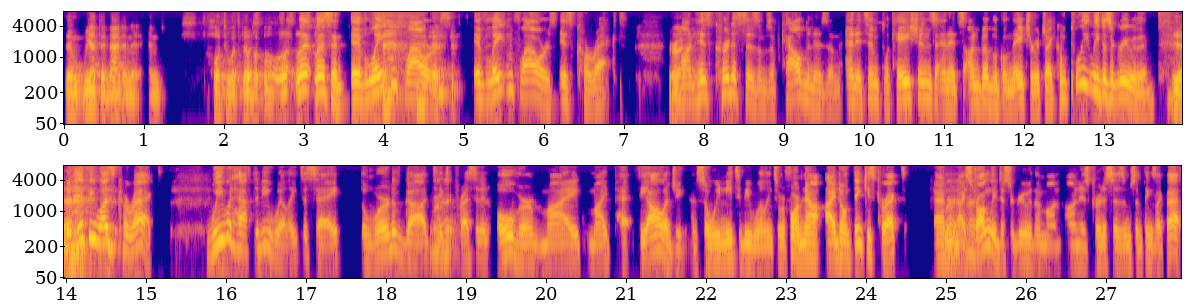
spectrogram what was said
then we have to abandon it and hold to what's biblical. Listen, if Leighton Flowers, if Leighton Flowers is correct right. on his criticisms of Calvinism and its implications and its unbiblical nature, which I completely disagree with him, yeah. but if he was correct, we would have to be willing to say the word of God takes precedent over my my pet theology, and so we need to be willing to reform. Now, I don't think he's correct, and right, I strongly disagree with him on on his criticisms and things like that.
